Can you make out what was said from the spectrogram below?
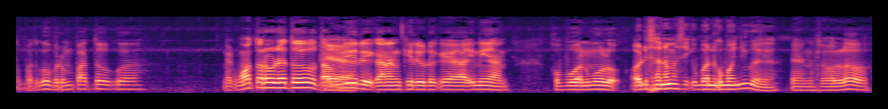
tempat gua berempat tuh gua. Naik motor udah tuh tahu Iya. diri kanan kiri udah kayak inian kebun mulu. Oh di sana masih kebun-kebun juga ya? Dan Solo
